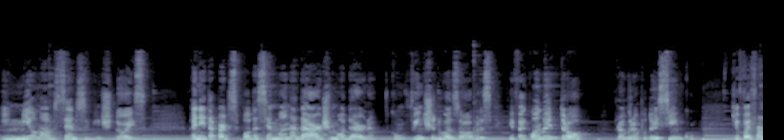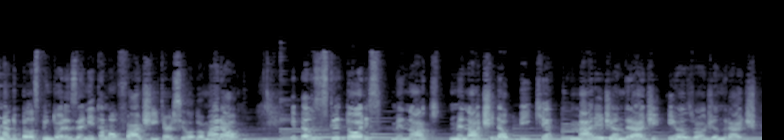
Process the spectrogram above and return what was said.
Em 1922, Anita participou da Semana da Arte Moderna, com 22 obras, e foi quando entrou para o grupo dos cinco, que foi formado pelas pintoras Anita Malfatti e Tarsila do Amaral, e pelos escritores Menotti Dalpicchia, Mário de Andrade e Oswald de Andrade.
